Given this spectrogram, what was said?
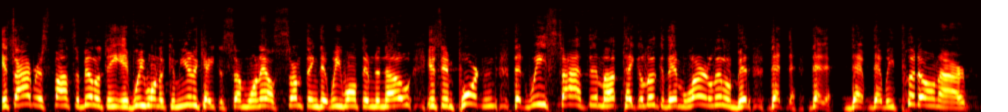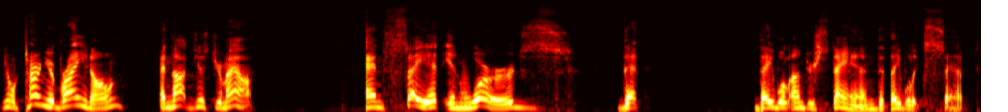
it's our responsibility if we want to communicate to someone else something that we want them to know. It's important that we size them up, take a look at them, learn a little bit, that, that, that, that we put on our, you know, turn your brain on and not just your mouth and say it in words that they will understand, that they will accept,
